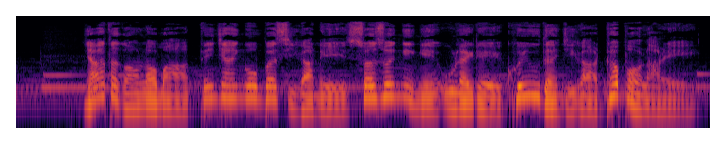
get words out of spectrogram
။ညတကောင်လောက်မှာတင်းချိုင်းကုန်းဘက်စီကနေဆွဲဆွဲငင်ငင်ဦးလိုက်တဲ့ခွေးဥတန်ကြီးကထွက်ပေါ်လာတယ်။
